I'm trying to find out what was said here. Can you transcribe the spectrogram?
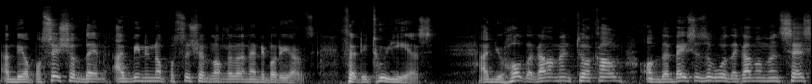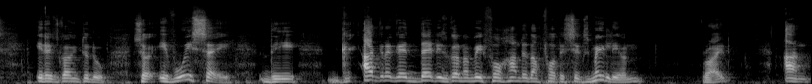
and the opposition then, I've been in opposition longer than anybody else, 32 years. And you hold the government to account on the basis of what the government says it is going to do. So if we say the aggregate debt is going to be 446 million, right? And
